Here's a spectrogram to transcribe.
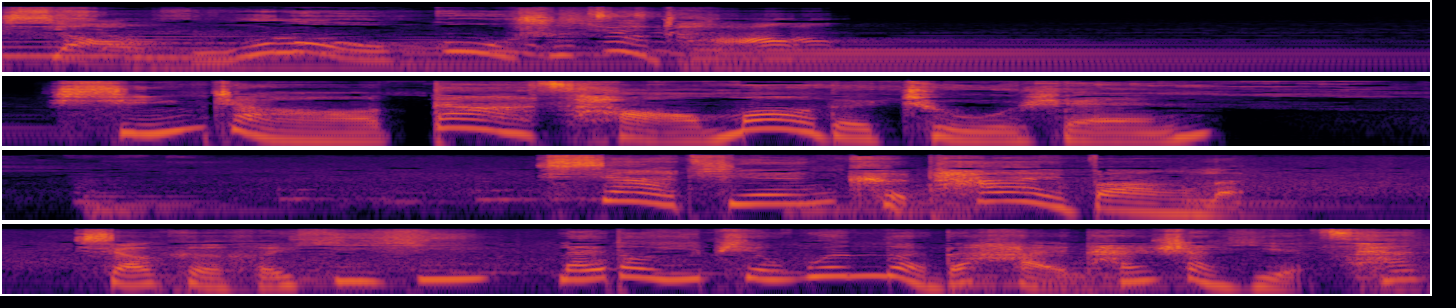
小葫芦故事剧场，寻找大草帽的主人。夏天可太棒了，小可和依依来到一片温暖的海滩上野餐。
